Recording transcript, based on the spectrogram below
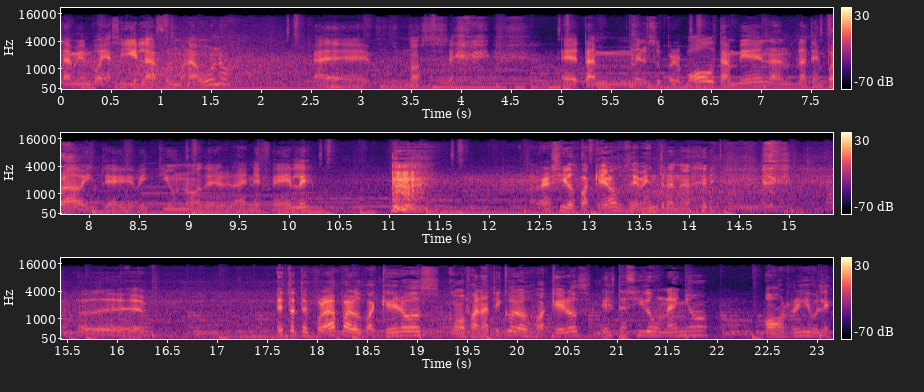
También voy a seguir la Fórmula 1, eh, no sé. Eh, el Super Bowl también, la, temporada 2021 de la NFL. a ver si los vaqueros se me entran. esta temporada para los vaqueros, como fanático de los vaqueros, este ha sido un año horrible,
